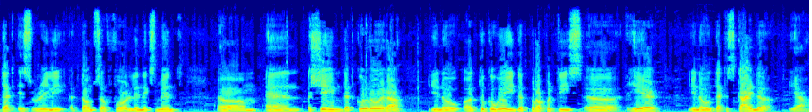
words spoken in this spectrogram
that is really a thumbs up for Linux Mint. Um, and a shame that Korora you know uh, took away the properties uh, here you know that is kinda yeah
